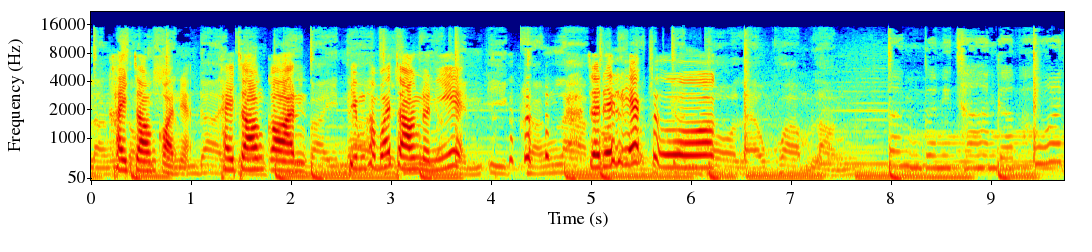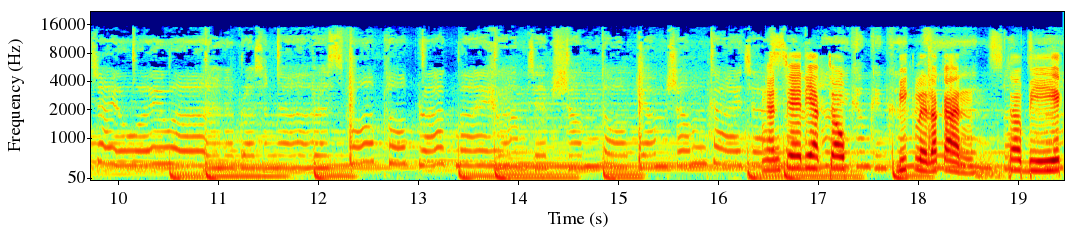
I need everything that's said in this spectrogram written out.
หลังใครจองก่อนเนี่ย ใครจองก่อน พิมพ์คำว่าจองเดี๋ยวนี้ จะได้เรียกถูก งั้นเจ้เรียกเจ้าบิ๊กเลยละกัน เจ้าบิ๊ก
